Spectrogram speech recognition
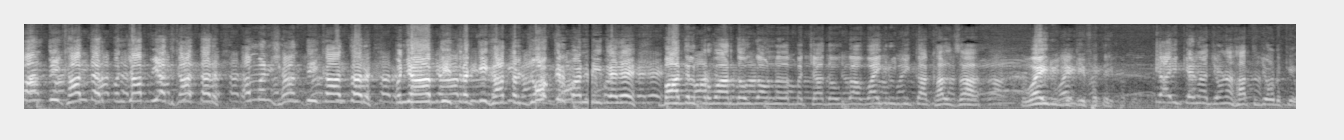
ਪੰਥ ਦੀ ਖਾਤਰ, ਪੰਜਾਬੀਅਤ ਖਾਤਰ, ਅਮਨ ਸ਼ਾਂਤੀ ਖਾਤਰ, ਪੰਜਾਬ ਦੀ ਤਰੱਕੀ ਖਾਤਰ ਜੋ ਕੁਰਬਾਨੀ ਦੇ ਰਹੇ, ਬਾਦਲ ਪਰਿਵਾਰ ਦਊਗਾ, ਉਹਨਾਂ ਦਾ ਬੱਚਾ ਦਊਗਾ, ਵਾਹਿਗੁਰੂ ਜੀ ਕਾ ਖਾਲਸਾ, ਵਾਹਿਗੁਰੂ ਜੀ ਕੀ ਫਤਿਹ। ਕਿਆ ਹੀ ਕਹਿਣਾ ਚਾਹਣਾ ਹੱਥ ਜੋੜ ਕੇ।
